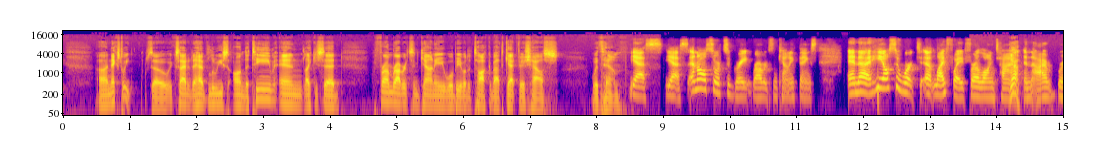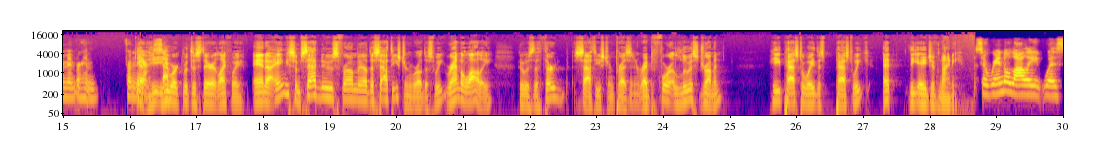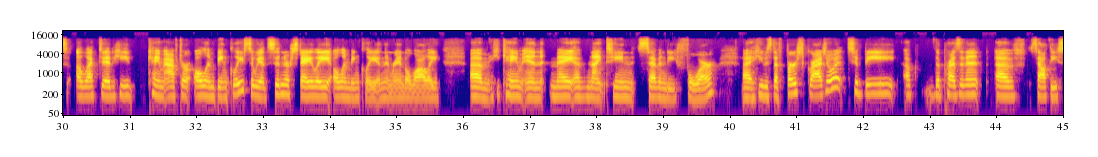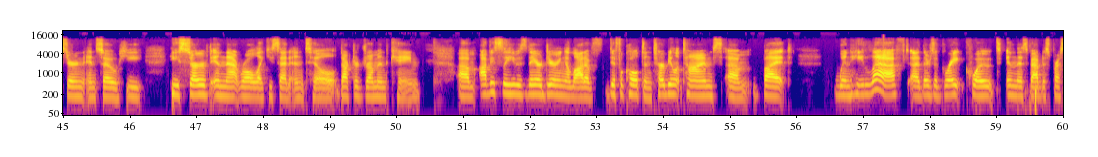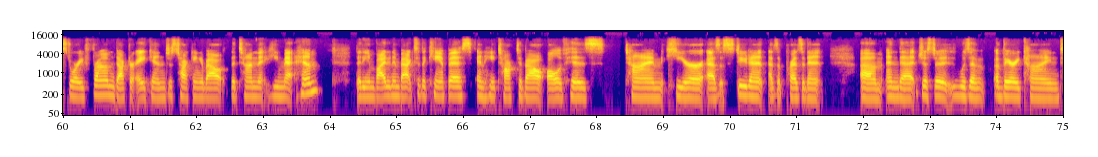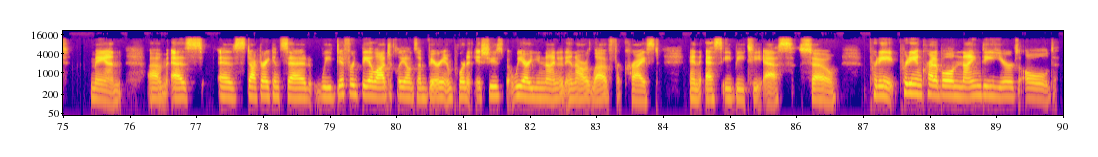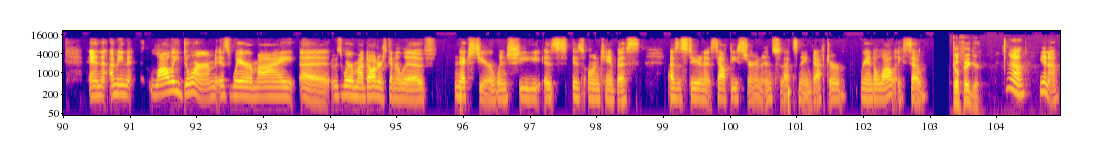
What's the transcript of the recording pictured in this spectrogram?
uh, next week. So excited to have Luis on the team. And like you said, from Robertson County, we'll be able to talk about the Catfish House with him. Yes, yes, and all sorts of great Robertson County things. And uh, he also worked at Lifeway for a long time, yeah. and I remember him from there. Yeah, he, so. he worked with us there at Lifeway. And uh, Amy, some sad news from uh, the southeastern world this week. Randall Lolley, who was the third southeastern president, right before Lewis Drummond, he passed away this past week at the age of 90. So Randall Lolley was elected. He came after Olin Binkley. So we had Sydnor Stealey, Olin Binkley, and then Randall Lolley. Um, he came in May of 1974. Uh, he was the first graduate to be a, the president of Southeastern, and so he he served in that role, like you said, until Dr. Drummond came. Um, obviously, he was there during a lot of difficult and turbulent times, um, but when he left, uh, there's a great quote in this Baptist Press story from Dr. Akin, just talking about the time that he met him, that he invited him back to the campus, and he talked about all of his time here as a student, as a president, um, and that just a, was a, a very kind man. Um, as as Dr. Akin said, we differed theologically on some very important issues, but we are united in our love for Christ and SEBTS. So, pretty pretty incredible. Ninety years old, and I mean, Lolley Dorm is where my uh, was where my daughter's going to live next year when she is is on campus as a student at Southeastern, and so that's named after Randall Lolley. So, go figure. Yeah, you know.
